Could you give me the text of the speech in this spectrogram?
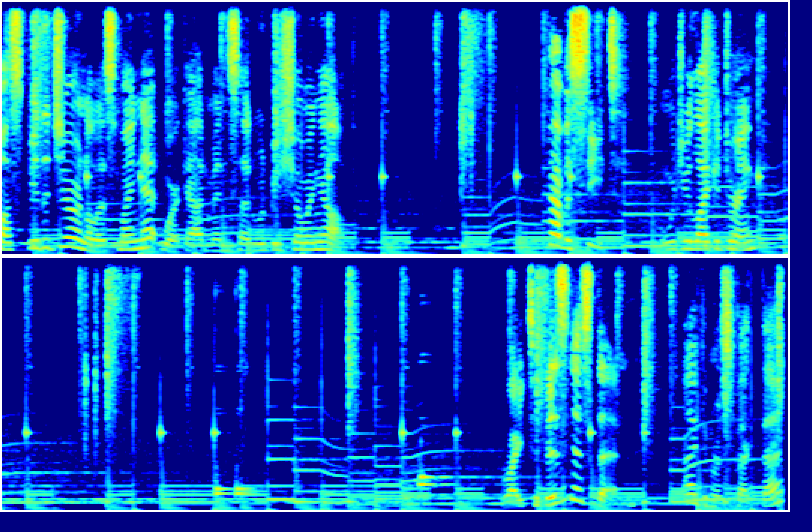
Must be the journalist my network admin said would be showing up. Have a seat. Would you like a drink? Right to business then. I can respect that.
